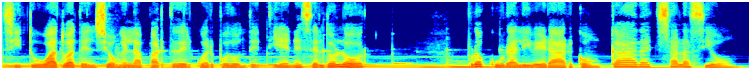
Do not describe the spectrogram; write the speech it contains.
Sitúa tu atención en la parte del cuerpo donde tienes el dolor. Procura liberar con cada exhalación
